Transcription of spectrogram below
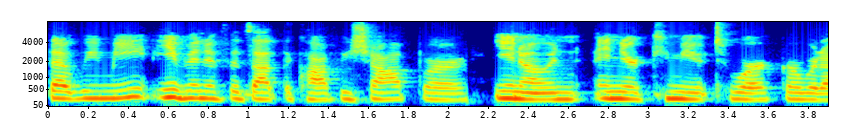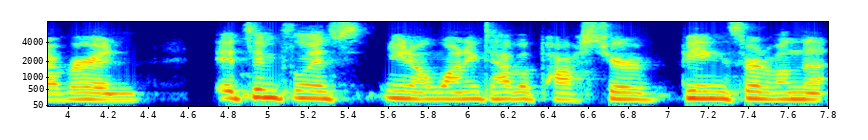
that we meet even if it's at the coffee shop or you know in, in your commute to work or whatever. And it's influenced you know wanting to have a posture of being sort of on the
